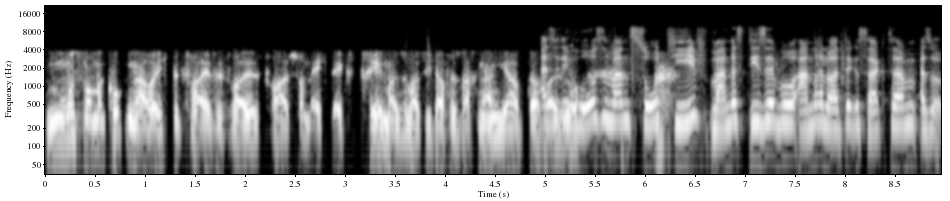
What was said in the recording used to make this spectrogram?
muss man mal gucken, aber ich bezweifle es, weil es war schon echt extrem, also was ich da für Sachen angehabt habe. Also die Hosen waren so tief. Waren das diese, wo andere Leute gesagt haben, also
